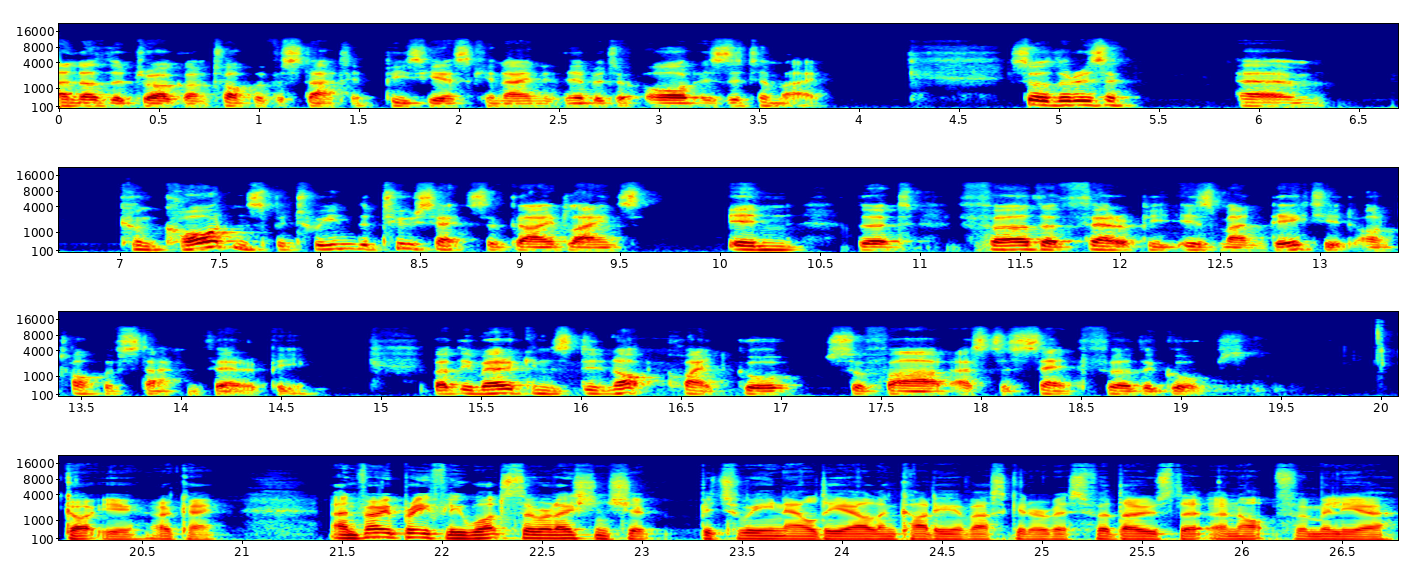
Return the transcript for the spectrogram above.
another drug on top of a statin, PCSK9 inhibitor, or ezetimibe. So there is a um, concordance between the two sets of guidelines in that further therapy is mandated on top of statin therapy. But the Americans did not quite go so far as to set further goals. Got you. Okay. And very briefly, what's the relationship between LDL and cardiovascular risk for those that are not familiar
